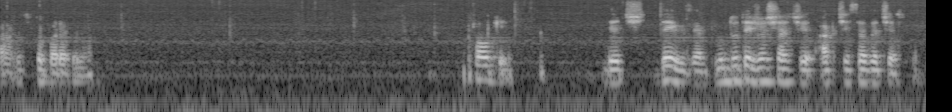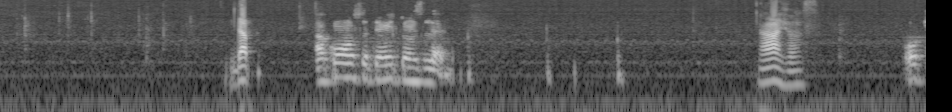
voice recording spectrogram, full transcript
Arăți tu pe repede. Ok. Deci, de exemplu, du-te jos și acce- accesează chestul. Da. Acum o să trimit un slab. A ajuns. Ok.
